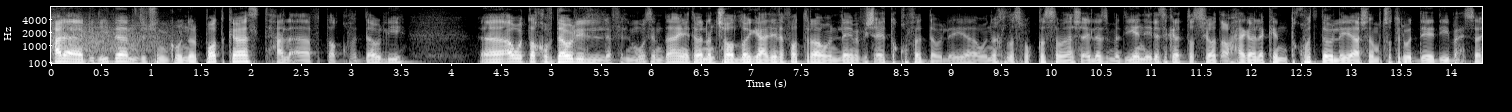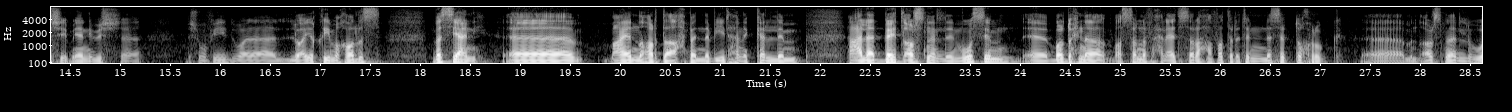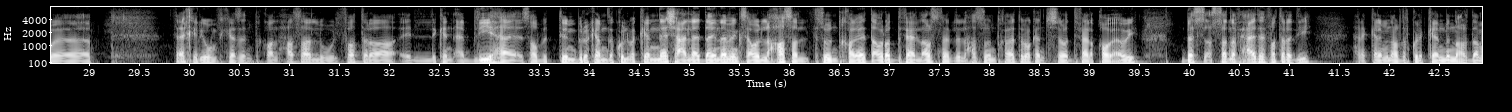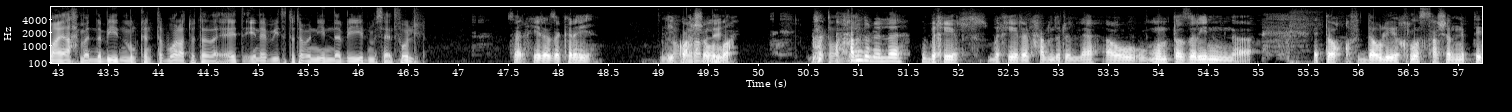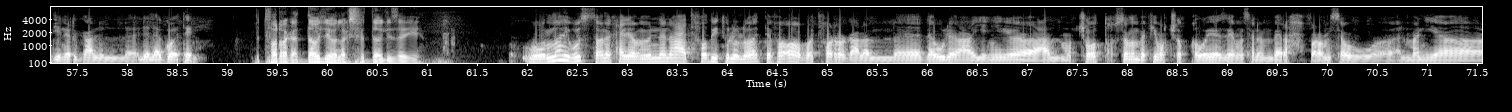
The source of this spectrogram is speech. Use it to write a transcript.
حلقة جديدة من زيتشن كورنر بودكاست حلقة في التوقف الدولي. آه، أول توقف دولي في الموسم ده. يعني أتمنى إن شاء الله يجي علينا فترة ونلاقي مفيش أي توقفات دولية ونخلص من القصة ملهاش أي لازمة. دي يعني إلا اذا كانت تصفيات أو حاجة لكن التوقفات الدولية عشان الماتشات الودية دي بحسها شيء يعني مش مش مفيد ولا له أي قيمة خالص. بس يعني آه معايا النهارده أحمد نبيل هنتكلم على بداية أرسنال للموسم. آه برضو إحنا قصرنا في الحلقات الصراحة فترة الناس اللي بتخرج من أرسنال و في آخر يوم في كذا انتقال حصل والفترة اللي كان قبليها إصابة تمبر والكلام ده كل ما كناش على dynamics أو اللي حصل في سوق الانتقالات أو رد فعل ارسنال اللي حصل في الانتقالات ما كانش رد فعل قوي قوي. بس أثرنا في حياه الفترة دي هنتكلم النهارده في كل الكلام ده النهارده معايا أحمد نبيل ممكن تتابعوه على تويتر A A نبيل 83 نبيل مساء الفل. مساء الخير يا زكريا. ليك وحشة والله. الحمد لله بخير بخير الحمد لله. أو منتظرين التوقف الدولي يخلص عشان نبتدي نرجع للأجواء تاني. بتتفرج على الدولي ولا في الدولي زيي؟ والله بص أقول لك حاجة بما إن أنا قاعد فاضي طول الوقت فآه بتفرج على الدولة يعني على الماتشات خصوصا لما في ماتشات قوية زي مثلا امبارح فرنسا وألمانيا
